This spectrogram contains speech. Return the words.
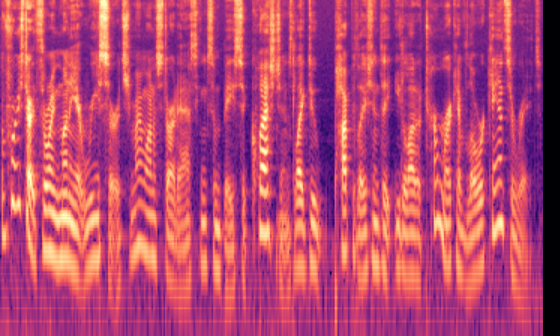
before you start throwing money at research, you might want to start asking some basic questions, like do populations that eat a lot of turmeric have lower cancer rates?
